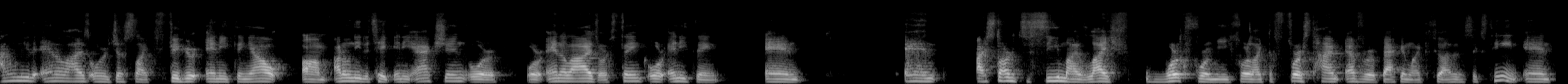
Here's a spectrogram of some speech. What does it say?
I don't need to analyze or just like figure anything out. Um, I don't need to take any action or or analyze or think or anything. And and I started to see my life work for me for like the first time ever back in like 2016. And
